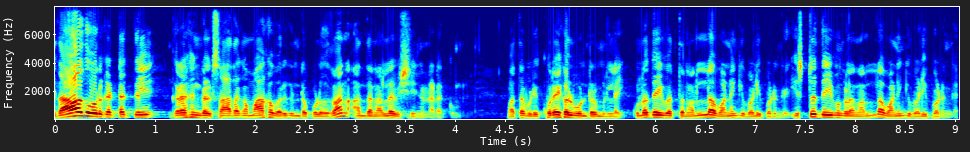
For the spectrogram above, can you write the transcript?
ஏதாவது ஒரு கட்டத்தில் கிரகங்கள் சாதகமாக வருகின்ற பொழுதுதான் அந்த நல்ல விஷயங்கள் நடக்கும். மற்றபடி குறைகள் ஒன்றும் இல்லை. குலதெய்வத்தை நல்லா வணங்கி வழிபடுங்க. இஷ்ட தெய்வங்களை நல்லா வணங்கி வழிபடுங்க.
